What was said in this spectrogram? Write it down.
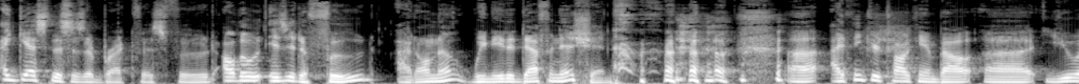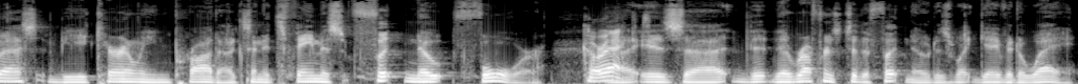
I guess this is a breakfast food. Although, is it a food? I don't know. We need a definition. uh, I think you're talking about uh, U.S. v. Carolene Products and its famous footnote four. Correct. Uh, is uh, the, the reference to the footnote is what gave it away.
